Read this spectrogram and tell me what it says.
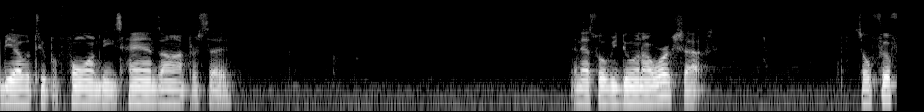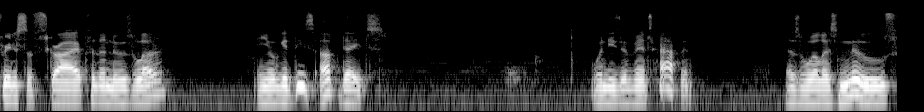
be able to perform these hands on per se. And that's what we do in our workshops. So feel free to subscribe to the newsletter and you'll get these updates when these events happen, as well as news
